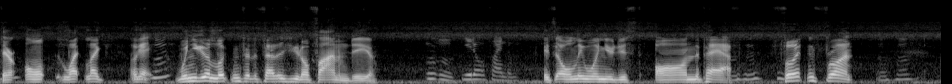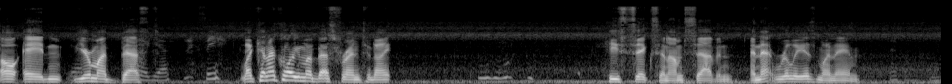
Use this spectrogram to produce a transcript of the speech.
They're on, like, like, okay, Mhm. when you go looking for the feathers, you don't find them, do you? Mm-mm, you don't find them. It's only when you're just on the path, Mm-hmm. foot in front. Mm-hmm. Oh, Aiden, Yeah. you're my best. Oh, yes. Like, can I call you my best friend tonight? He's six and I'm seven, and that really is my name. That's awesome.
